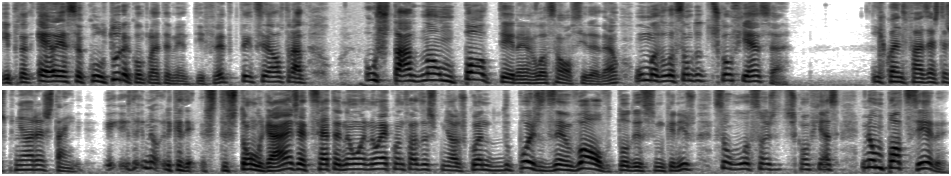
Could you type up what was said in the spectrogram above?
E, portanto, é essa cultura completamente diferente que tem de ser alterada. O Estado não pode ter, em relação ao cidadão, uma relação de desconfiança. E quando faz estas penhoras, tem? Não, quer dizer, estão legais, etc. Não, não é quando faz as penhoras. Quando depois desenvolve todos esses mecanismos, são relações de desconfiança. Não pode ser.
